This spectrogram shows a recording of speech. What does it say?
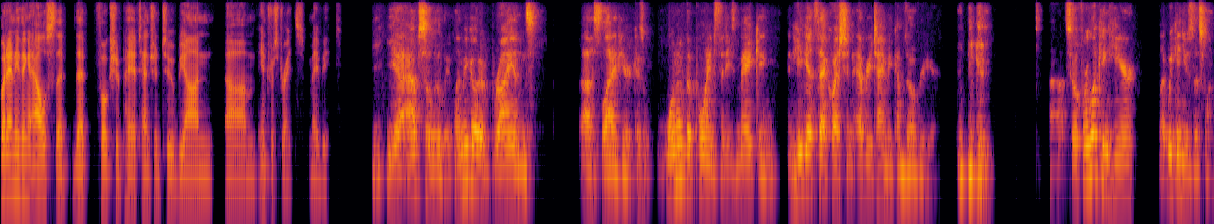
but anything else that that folks should pay attention to beyond um, interest rates, maybe. Yeah, absolutely. Let me go to Brian's uh, slide here because one of the points that he's making, and he gets that question every time he comes over here uh, so if we're looking here, we can use this one.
